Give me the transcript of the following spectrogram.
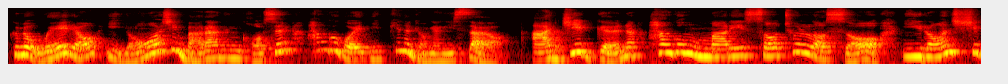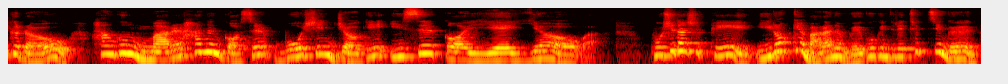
그러면 외려 이 영어식 말하는 것을 한국어에 입히는 경향이 있어요. 아직은 한국말이 서툴러서 이런 식으로 한국말을 하는 것을 보신 적이 있을 거예요. 보시다시피 이렇게 말하는 외국인들의 특징은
